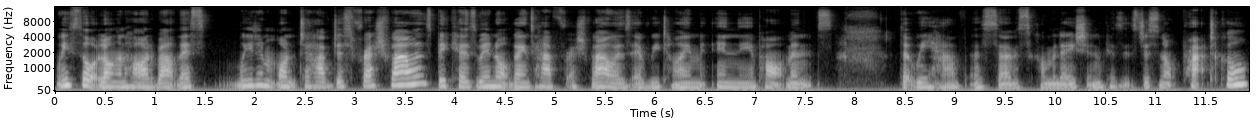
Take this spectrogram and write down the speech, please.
we thought long and hard about this. We didn't want to have just fresh flowers because we're not going to have fresh flowers every time in the apartments that we have as service accommodation because it's just not practical.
